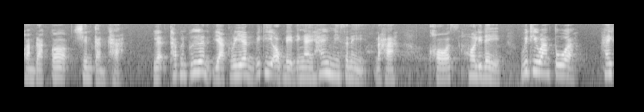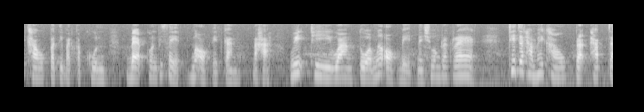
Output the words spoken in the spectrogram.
ความรักก็เช่นกันค่ะ และถ้าเพื่อนๆ อยากเรียนวิธีออกเดทยังไงให้มีเสน่ห์นะคะคอร์สฮอลิเดย์วิธีวางตัว ให้เขาปฏิบัติกับคุณ แบบคนพิเศษเมื่อออกเดทกันนะคะ วิธีวางตัวเมื่อออกเดทในช่วงแรกๆ ที่จะทำให้เขาประทับใจ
